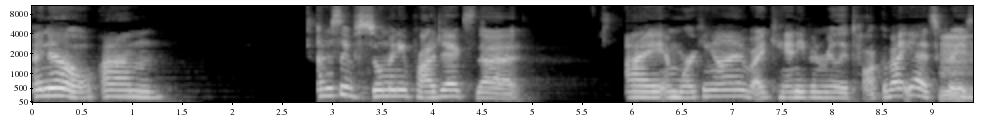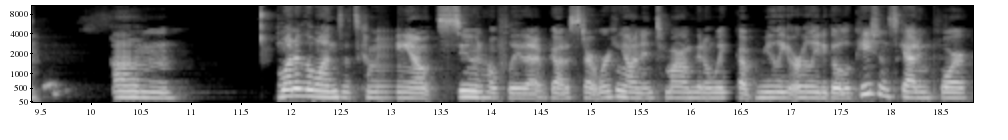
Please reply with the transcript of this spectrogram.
I know. Um honestly I have so many projects that I am working on but I can't even really talk about yet. It's Hmm. crazy. Um one of the ones that's coming out soon, hopefully, that I've got to start working on, and tomorrow I'm gonna wake up really early to go location scouting for.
